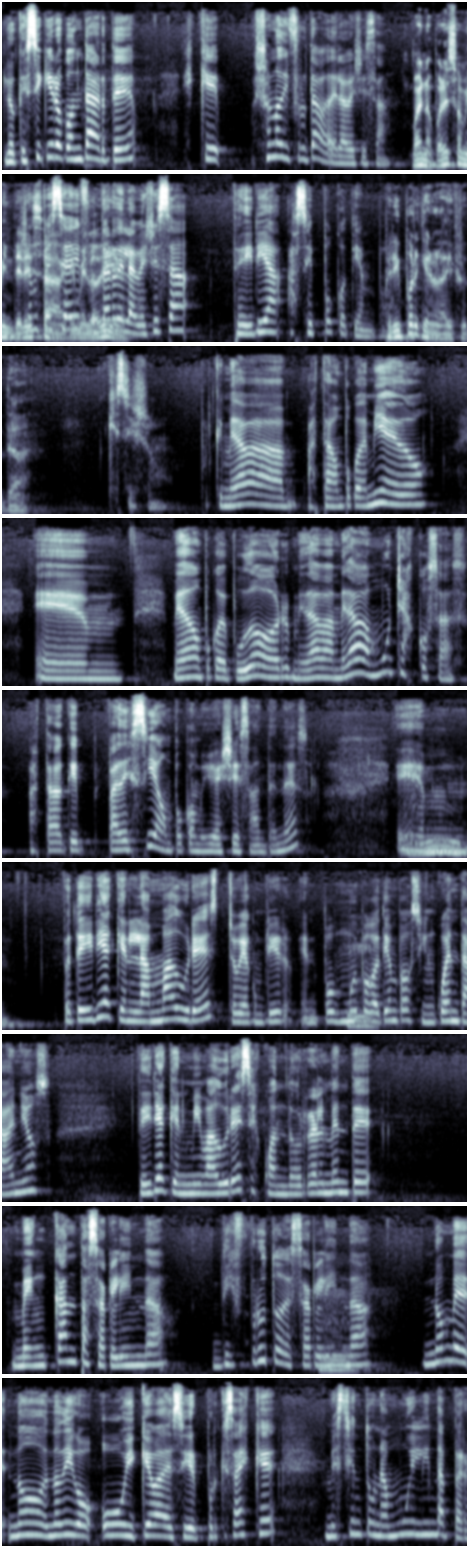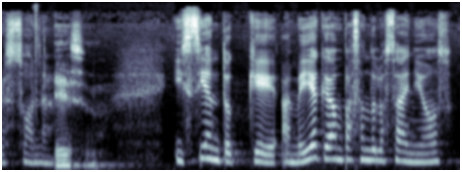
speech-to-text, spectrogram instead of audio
lo que sí quiero contarte es que yo no disfrutaba de la belleza. Bueno, por eso me interesa. Yo empecé a disfrutar de la belleza, te diría, hace poco tiempo. ¿Pero y por qué no la disfrutaba? ¿Qué sé yo? Que me daba hasta un poco de miedo. Em, me daba un poco de pudor, me daba, me daba muchas cosas, hasta que padecía un poco mi belleza, ¿entendés? Em, mm. Pero te diría que en la madurez, yo voy a cumplir en muy poco mm. tiempo, 50 años, te diría que en mi madurez es cuando realmente me encanta ser linda, disfruto de ser mm. linda, no, me, no, no digo, uy, ¿qué va a decir? Porque sabes qué, me siento una muy linda persona. Eso. Y siento que a medida que van pasando los años,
